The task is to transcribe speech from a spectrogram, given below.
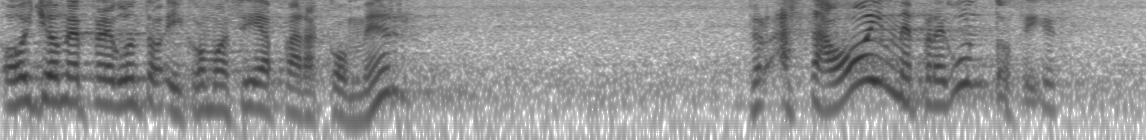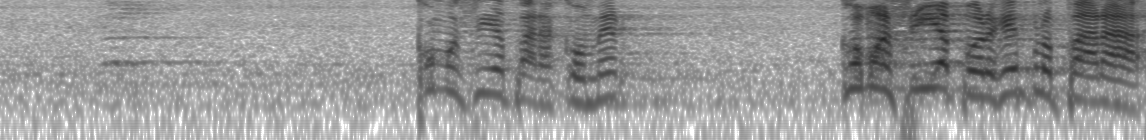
Hoy yo me pregunto, ¿y cómo hacía para comer? Pero hasta hoy me pregunto, fíjese. ¿Cómo hacía para comer? ¿Cómo hacía, por ejemplo, para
